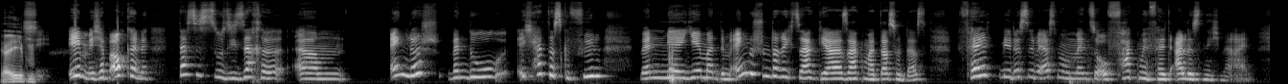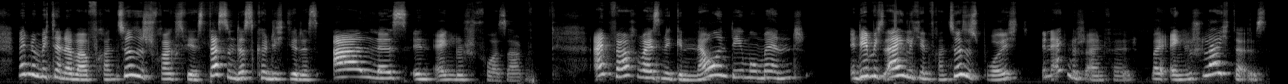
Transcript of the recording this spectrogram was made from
Ja, eben. Ich, eben, ich habe auch keine. Das ist so die Sache. Ähm, Englisch, wenn du. Ich habe das Gefühl, wenn mir jemand im Englischunterricht sagt, ja, sag mal das und das, fällt mir das im ersten Moment so, oh fuck, mir fällt alles nicht mehr ein. Wenn du mich dann aber auf Französisch fragst, wie ist das und das, könnte ich dir das alles in Englisch vorsagen. Einfach, weil es mir genau in dem Moment, in dem ich es eigentlich in Französisch bräuchte, in Englisch einfällt. Weil Englisch leichter ist.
